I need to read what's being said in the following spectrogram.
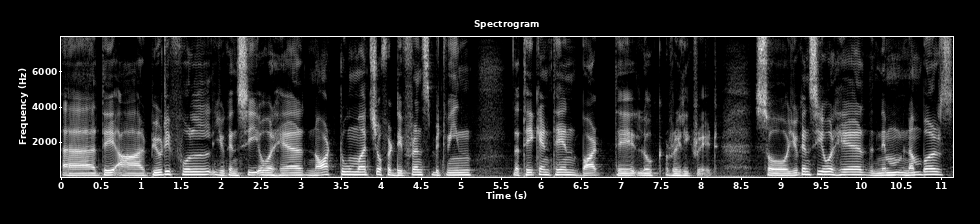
uh, they are beautiful. You can see over here not too much of a difference between the thick and thin but they look really great so you can see over here the numbers.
